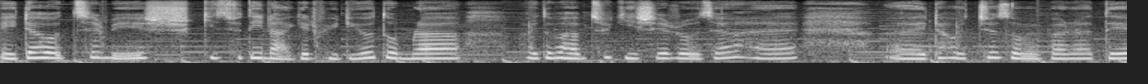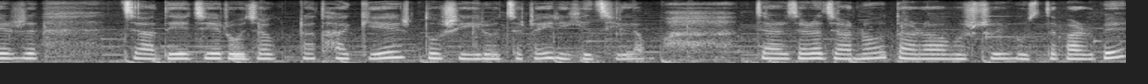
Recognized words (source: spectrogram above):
এটা হচ্ছে বেশ কিছুদিন আগের ভিডিও। তোমরা হয়তো ভাবছ, কিসের রোজা? হ্যাঁ এটা হচ্ছে সবে বারাতের চাঁদে যে রোজাটা থাকে, তো সেই রোজাটাই রেখেছিলাম। যারা যারা জানো, তারা অবশ্যই বুঝতে পারবে।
